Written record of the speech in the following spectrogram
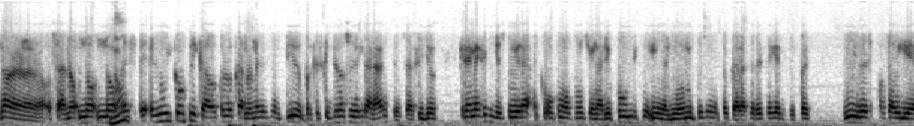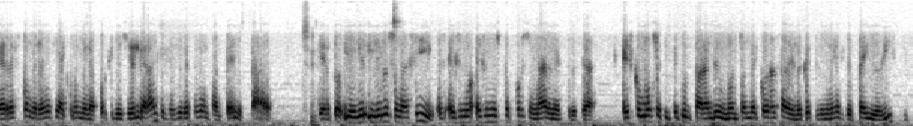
No, no, no, no, o sea, no, no, no, ¿No? Es, es muy complicado colocarlo en ese sentido, porque es que yo no soy el garante, o sea, si yo, créeme que si yo estuviera como, como funcionario público y en algún momento se me tocara hacer ese ejercicio, pues mi responsabilidad es responder a la sociedad colombiana porque yo soy el garante, yo soy representante del Estado, Sí. ¿cierto? Y ellos, ellos lo son así, es- eso no, eso no es proporcional, Néstor, o sea, es como si a ti te culparan de un montón de cosas sabiendo que tienes un ejercicio periodístico.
